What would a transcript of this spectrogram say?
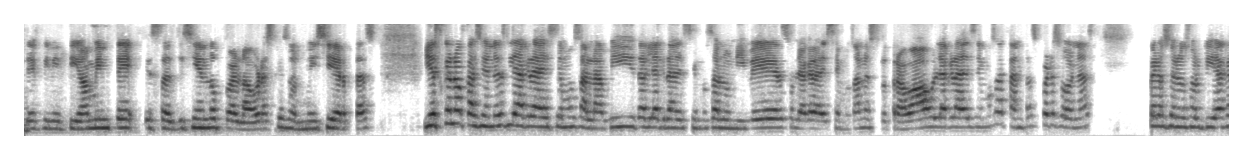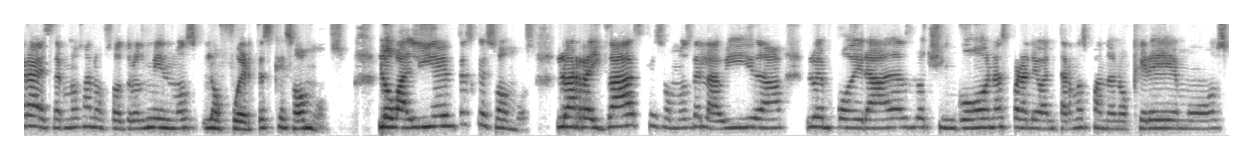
definitivamente estás diciendo palabras que son muy ciertas. Y es que en ocasiones le agradecemos a la vida, le agradecemos al universo, le agradecemos a nuestro trabajo, le agradecemos a tantas personas, pero se nos olvida agradecernos a nosotros mismos lo fuertes que somos, lo valientes que somos, lo arraigadas que somos de la vida, lo empoderadas, lo chingonas para levantarnos cuando no queremos,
